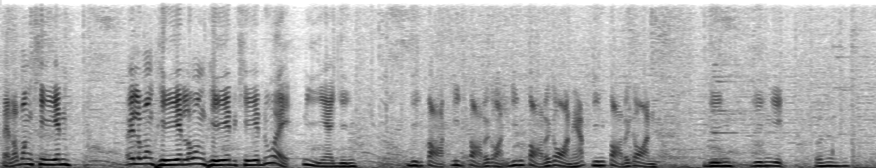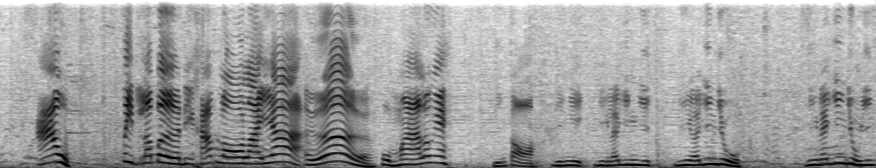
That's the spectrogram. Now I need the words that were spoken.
แต่ระวังเคนเอ้ยระวังเพนระวังเพนเคนด้วยนี่ไงยิงยิงต่อยิงต่อไปก่อน ยิงต่อไปก่อนครับ ยิงต่อไปก่อน ยิงยิงอีกเอออ้าวติดระเบิดดิครับ รออะไรอะเออ ผมมาแล้วไงยิงต่อยิงอีกยิงแล้วยิงอีกยิงแล้วยิงอยู่ ยิงแล้วยิงอยู่ยิง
